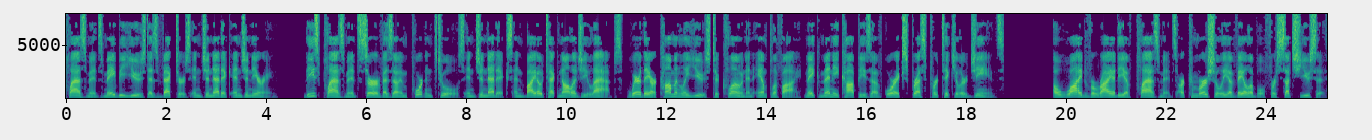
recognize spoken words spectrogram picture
plasmids may be used as vectors in genetic engineering. These plasmids serve as important tools in genetics and biotechnology labs, where they are commonly used to clone and amplify make many copies of or express particular genes. A wide variety of plasmids are commercially available for such uses.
